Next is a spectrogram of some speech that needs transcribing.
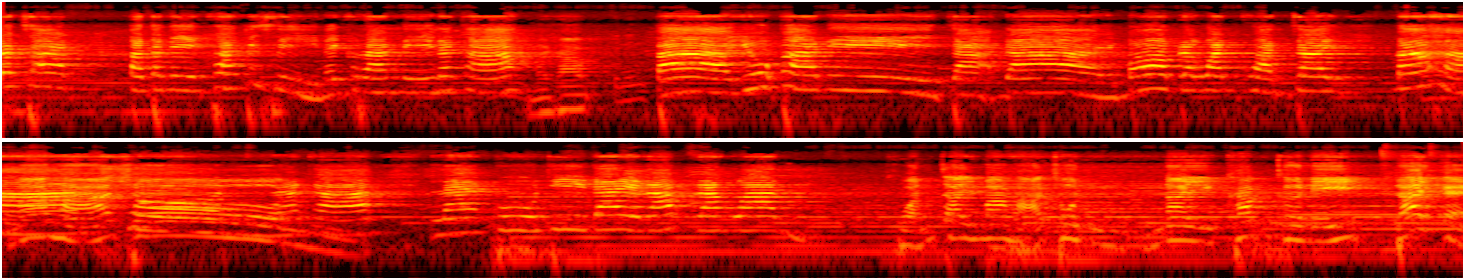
รสชาติ ปัตตานีครั้งที่ 4 ในครั้งนี้นะคะ นะครับป้ายุพานีจะได้มอบรางวัลขวัญใจมหามหาชนขวัญใจมหาชนในค่ำคืนนี้ได้แก่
